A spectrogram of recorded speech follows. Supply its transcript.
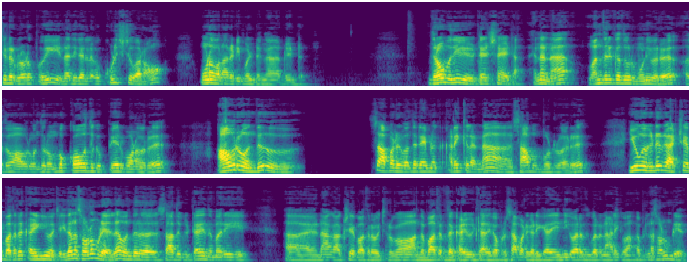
சீடர்களோட போய் நதிக்கரையில் போய் குளிச்சுட்டு வரோம் உணவெல்லாம் ரெடி பண்ணிட்டுங்க அப்படின்ட்டு. திரௌபதி டென்ஷன் ஆகிட்டா என்னென்னா வந்திருக்கிறது ஒரு முனிவர் அதுவும் அவர் வந்து ரொம்ப கோபத்துக்கு பேர் போனவர். அவரும் வந்து சாப்பாடு வந்த டைமில் கிடைக்கலன்னா சாபம் போட்டுருவாரு. இவங்கக்கிட்ட இருக்க அக்ஷய பாத்திரம் கழுகி வச்சு இதெல்லாம் சொல்ல முடியாதுல்ல? வந்து சாதுக்கிட்ட இந்த மாதிரி நாங்கள் அக்ஷய பாத்திரம் வச்சுருக்கோம் அந்த பாத்திரத்தை கழுவிட்டு அதுக்கப்புறம் சாப்பாடு கிடைக்காது இன்றைக்கி வரதுக்கு வர நாளைக்கு வாங்க அப்படின்லாம் சொல்ல முடியாது.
